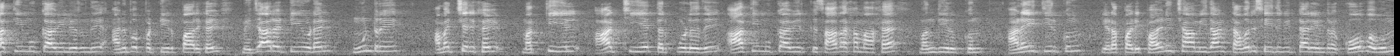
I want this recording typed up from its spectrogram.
அதிமுகவிலிருந்து அனுப்பப்பட்டிருப்பார்கள். மெஜாரிட்டியுடன் மூன்று அமைச்சர்கள் மத்தியில் ஆட்சியே தற்பொழுது அதிமுகவிற்கு சாதகமாக வந்திருக்கும். அனைத்திற்கும் எடப்பாடி பழனிசாமி தான் தவறு செய்துவிட்டார் என்ற கோபமும்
